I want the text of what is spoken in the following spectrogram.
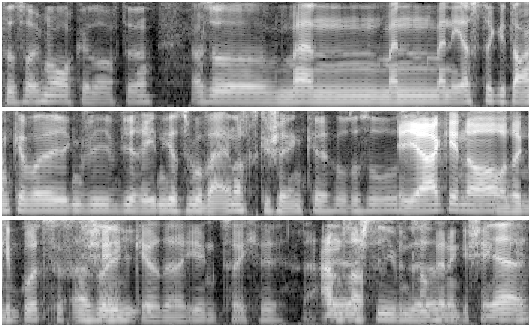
Das habe ich mir auch gedacht, ja. Also mein, mein, mein erster Gedanke war irgendwie, wir reden jetzt über Weihnachtsgeschenke oder so. Ja, genau, oder Und Geburtstagsgeschenke also oder irgendwelche Ja, anlassbezogene stimmt, ja. Geschenke. Ja.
